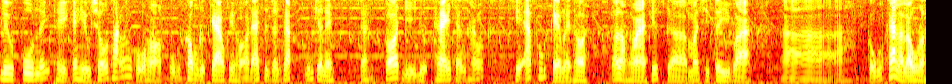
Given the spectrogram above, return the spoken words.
Liverpool ấy thì cái hiệu số thắng của họ cũng không được cao khi họ đá trên sân khách đúng chưa anh em? Đó, có chỉ được hai cái trận thắng khi áp mức kèo này thôi. Đó là hòa trước uh, Man City và à, cũng khá là lâu rồi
